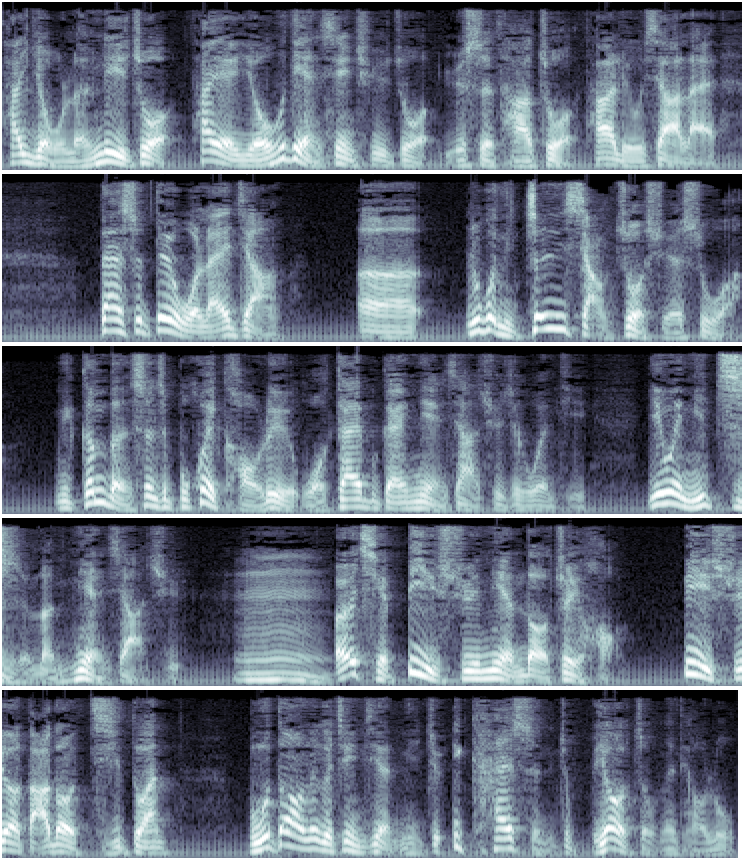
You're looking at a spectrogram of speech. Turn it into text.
他有能力做，他也有点兴趣做，于是他做，他留下来。但是对我来讲，呃，如果你真想做学术啊，你根本甚至不会考虑我该不该念下去这个问题，因为你只能念下去，嗯，而且必须念到最好，必须要达到极端，不到那个境界，你就一开始你就不要走那条路，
